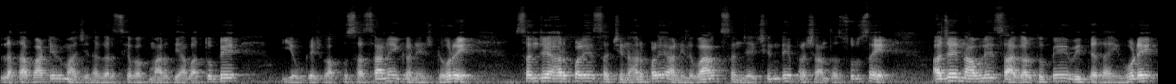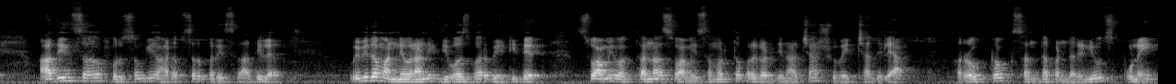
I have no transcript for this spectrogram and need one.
लता पाटील माजी नगरसेवक मारुती आबा तुपे योगेश बापू ससाणे गणेश ढोरे संजय हरपळे सचिन हरपळे अनिल वाघ संजय शिंदे प्रशांत सुरसे अजय नावले सागर तुपे विद्याताई होडे आदींसह फुरसुंगी हडपसर परिसरातील विविध मान्यवरांनी दिवसभर भेटी देत स्वामी भक्तांना स्वामी समर्थ प्रगट दिनाच्या शुभेच्छा दिल्या. रोखोक संत पंढरी न्यूज पुणे.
